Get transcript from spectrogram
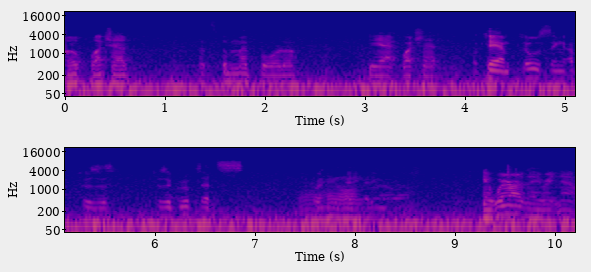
Oh, watch out. That's the map border. Yeah, watch that. Okay, I'm closing up to the to the group that's Yeah, hang on. heading- heading around. Okay, where are they right now?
